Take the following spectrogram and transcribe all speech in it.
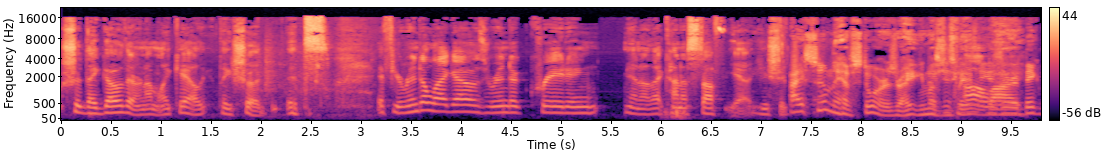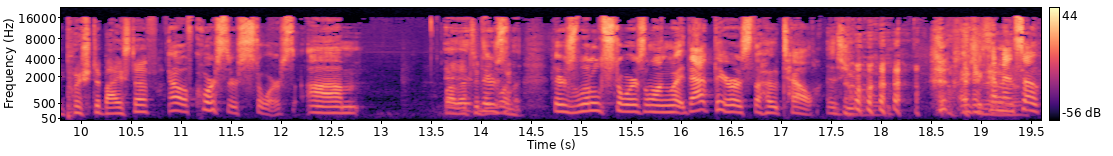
should they go there? And I'm like, yeah, they should. It's if you're into Legos, you're into creating, you know, that kind of stuff. Yeah, you should. I assume they have stores, right? You must Just be able is there a big push to buy stuff? oh, of course, there's stores. Um, Well, that's a big there's one. there's little stores along the way. That there is the hotel as you as you come in. So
